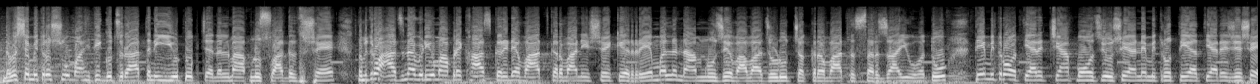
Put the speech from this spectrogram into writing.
નમસ્તે મિત્રો, શું માહિતી ગુજરાતની યુટ્યુબ ચેનલમાં આપનું સ્વાગત છે? તો મિત્રો, આજના વિડીયોમાં આપણે ખાસ કરીને વાત કરવાની છે કે રેમલ નામનું જે વાવાઝોડું ચક્રવાત સર્જાયું હતું, તે મિત્રો અત્યારે ક્યાં પહોંચ્યું છે અને મિત્રો તે અત્યારે જે છે,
